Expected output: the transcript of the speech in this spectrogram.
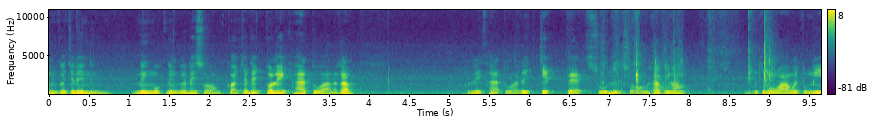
1ก็จะได้ 1 1บวก1ก็ได้ 2 ก็จะได้ตัวเลข 5 ตัวนะครับตัวเลข 5 ตัวได้ 7 8 0 1 2 นะครับพี่น้องผมก็จะมาวางไว้ตรงนี้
